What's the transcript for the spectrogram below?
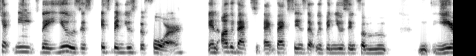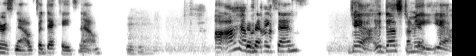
technique they use, it's, it's been used before in other vac- vaccines that we've been using for m- years now, for decades now. Mm-hmm. Uh, I have. Does that make sense? Yeah, it does to okay. me. Yeah,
